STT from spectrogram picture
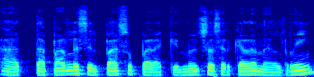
a taparles el paso para que no se acercaran al ring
